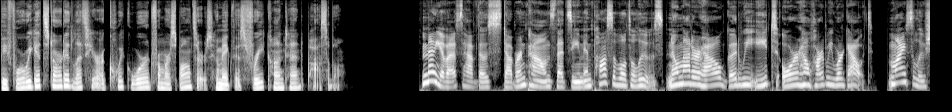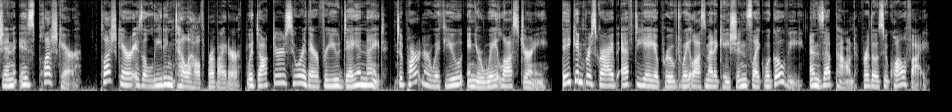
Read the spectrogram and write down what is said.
Before we get started, let's hear a quick word from our sponsors who make this free content possible. Many of us have those stubborn pounds that seem impossible to lose, no matter how good we eat or how hard we work out. My solution is PlushCare. PlushCare is a leading telehealth provider with doctors who are there for you day and night to partner with you in your weight loss journey. They can prescribe FDA-approved weight loss medications like Wegovy and Zepbound for those who qualify.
